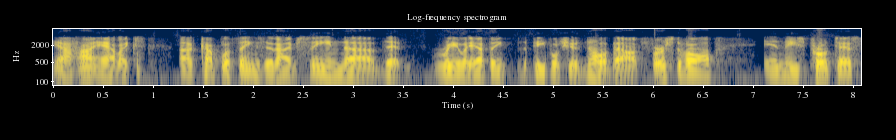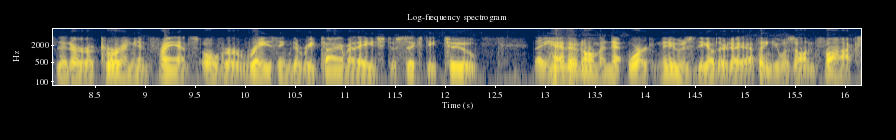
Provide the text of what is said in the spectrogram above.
Yeah, hi, Alex. A couple of things that I've seen uh, that really I think the people should know about. First of all, in these protests that are occurring in France over raising the retirement age to 62. They had it on the network news the other day. I think it was on Fox.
